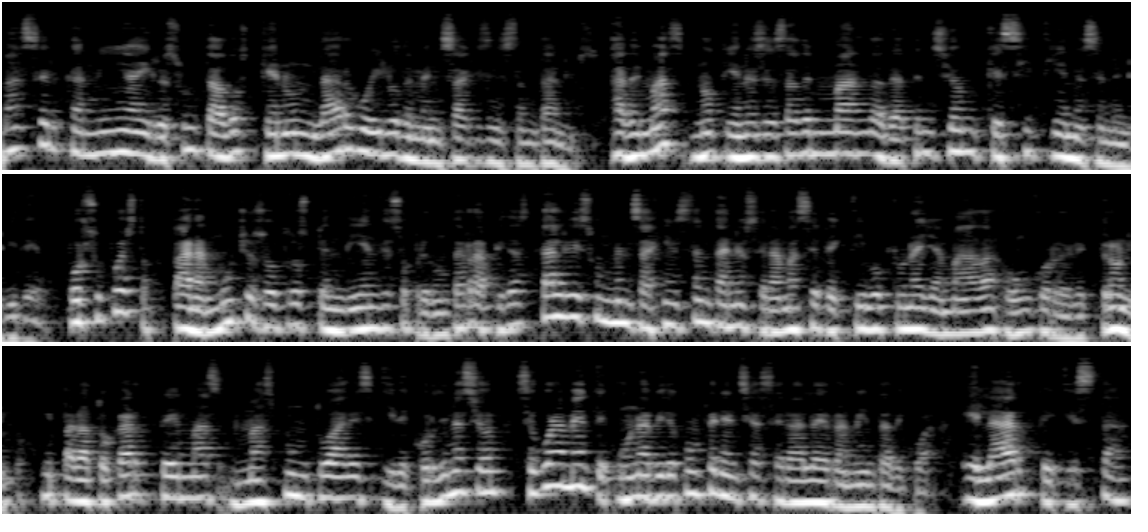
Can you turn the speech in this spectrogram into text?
más cercanía y resultados que en un largo hilo de mensajes instantáneos. Además, no tienes esa demanda de atención que sí tienes en el video. Por supuesto, para muchos otros pendientes o preguntas rápidas, tal vez un mensaje instantáneo será más efectivo que una llamada o un correo electrónico. Y para tocar temas más puntuales y de coordinación, seguramente una videoconferencia será la herramienta adecuada. El arte está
